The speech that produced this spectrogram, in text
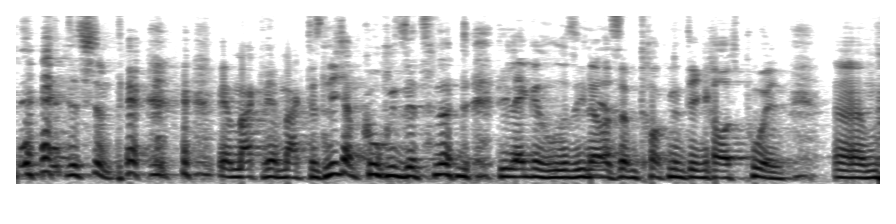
das stimmt. Wer mag, wer mag das nicht am Kuchen sitzen und die leckere Rosine aus so einem trockenen Ding rauspulen? Ähm,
